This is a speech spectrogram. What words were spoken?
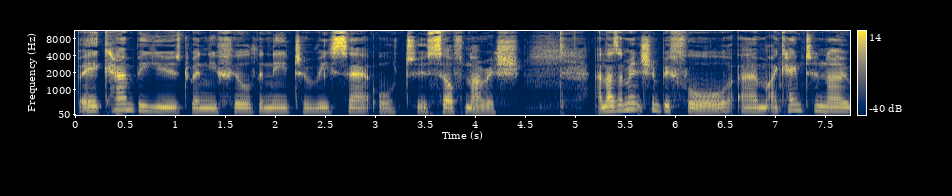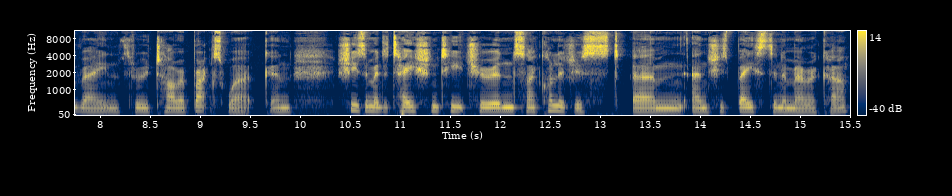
but it can be used when you feel the need to reset or to self nourish. And as I mentioned before, um, I came to know Rain through Tara Brach's work, and she's a meditation teacher and psychologist, um, and she's based in America.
